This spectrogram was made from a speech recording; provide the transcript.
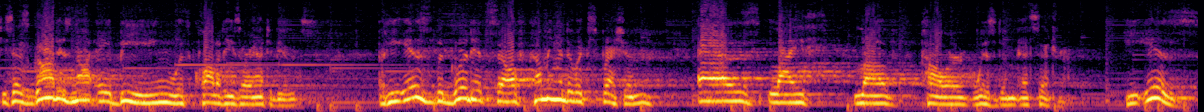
She says, God is not a being with qualities or attributes, but he is the good itself coming into expression as life, love, power, wisdom, etc. He is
